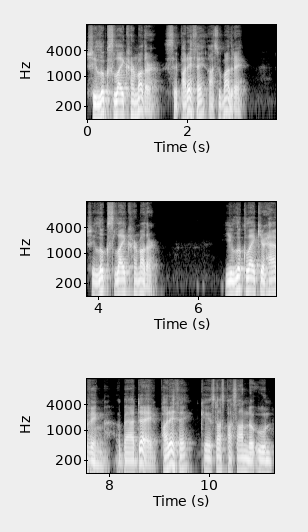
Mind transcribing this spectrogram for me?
she looks like her mother, se parece a su madre. She looks like her mother. You look like you're having a bad day. Parece que estás pasando un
